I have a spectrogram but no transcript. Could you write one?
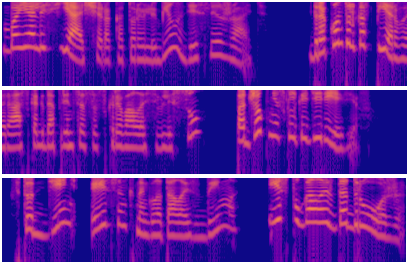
Боялись ящера, который любил здесь лежать. Дракон только в первый раз, когда принцесса скрывалась в лесу, поджег несколько деревьев. В тот день Эйслинг наглоталась дыма и испугалась до дрожи,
